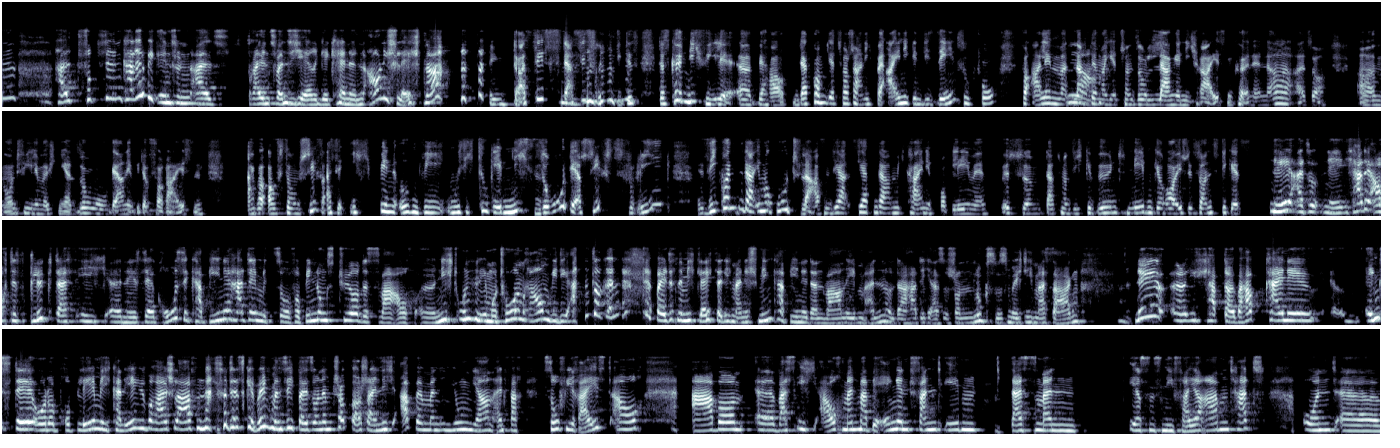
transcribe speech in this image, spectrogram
halt 14 Karibikinseln als 23-Jährige kennen. Auch nicht schlecht, ne? Das ist, das ist richtig. Das, das können nicht viele äh, behaupten. Da kommt jetzt wahrscheinlich bei einigen die Sehnsucht hoch, vor allem ja. nachdem wir jetzt schon so lange nicht reisen können. Ne? Also, ähm, und viele möchten ja so gerne wieder verreisen. Aber auf so einem Schiff, also ich bin irgendwie, muss ich zugeben, nicht so der Schiffsfreak. Sie konnten da immer gut schlafen. Sie, sie hatten damit keine Probleme, bis, ähm, dass man sich gewöhnt, Nebengeräusche, sonstiges. Nee, also nee, ich hatte auch das Glück, dass ich äh, eine sehr große Kabine hatte mit so Verbindungstür. Das war auch äh, nicht unten im Motorenraum wie die anderen, weil das nämlich gleichzeitig meine Schminkkabine dann war nebenan. Und da hatte ich also schon Luxus, möchte ich mal sagen. Nee, äh, ich habe da überhaupt keine äh, Ängste oder Probleme. Ich kann eh überall schlafen. Also das gewöhnt man sich bei so einem Job wahrscheinlich ab, wenn man in jungen Jahren einfach so viel reist auch. Aber äh, was ich auch manchmal beengend fand, eben, dass man erstens nie Feierabend hat und äh,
